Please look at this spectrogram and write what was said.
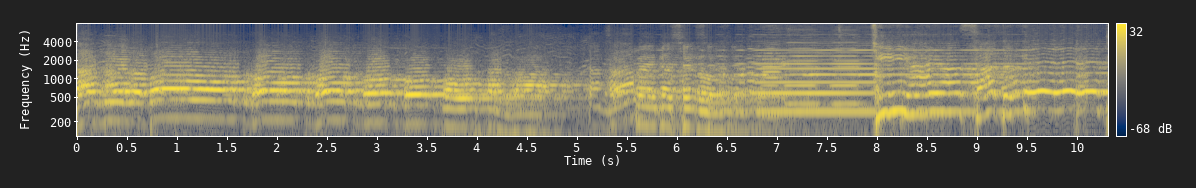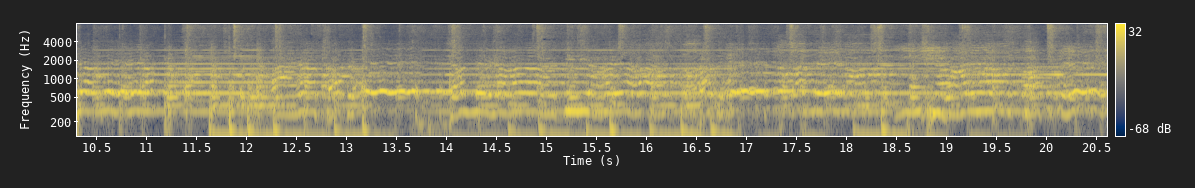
ਆਪ ਜੀਆਂ ਦਾ ਬਹੁਤ ਬਹੁਤ ਬਹੁਤ ਬਹੁਤ ਬਹੁਤ ਬਹੁਤ ਧੰਨਵਾਦ ਪੈਗਾ ਸਿੰਘੋ ਜੀ ਆਇਆ ਸਦਕੇ ਜਲਿਆ ਆਇਆ ਸਦਕੇ ਜਲਿਆ ਜੀ ਆਇਆ ਸਦਕੇ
